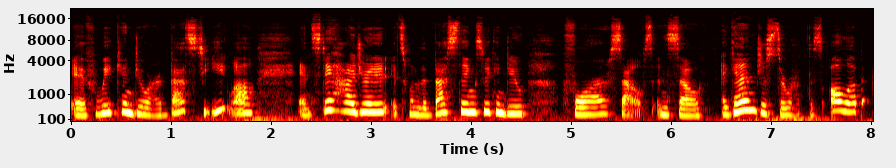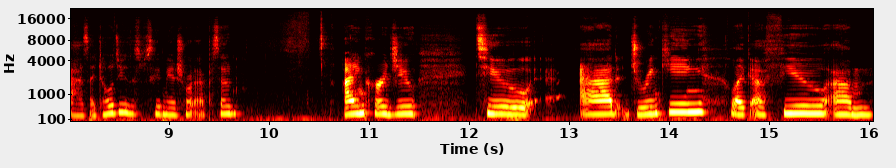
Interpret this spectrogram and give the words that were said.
If we can do our best to eat well and stay hydrated, it's one of the best things we can do for ourselves. And so, again, just to wrap this all up, as I told you, this was going to be a short episode. I encourage you to add drinking like a few um,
